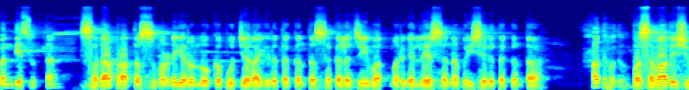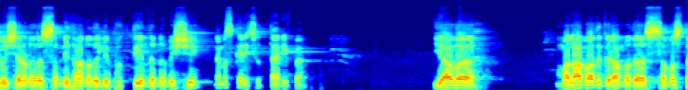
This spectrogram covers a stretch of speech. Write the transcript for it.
ವಂದಿಸುತ್ತ? ಸದಾ ಪ್ರಾತಸ್ಮರಣೀಯರು ಲೋಕಪೂಜ್ಯರಾಗಿರತಕ್ಕಂಥ ಸಕಲ ಜೀವಾತ್ಮರಿಗೆ ಲೇಸನ್ನ ಬಯಸಿರತಕ್ಕಂಥ ಹೌದು ಹೌದು. ಬಸವಾದಿ ಶಿವಶರಣರ ಸನ್ನಿಧಾನದಲ್ಲಿ ಭಕ್ತಿಯಿಂದ ನಮಿಸಿ ನಮಸ್ಕರಿಸುತ್ತಾರೀಪ ಯಾವ ಮಲಾಬಾದ್ ಗ್ರಾಮದ ಸಮಸ್ತ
